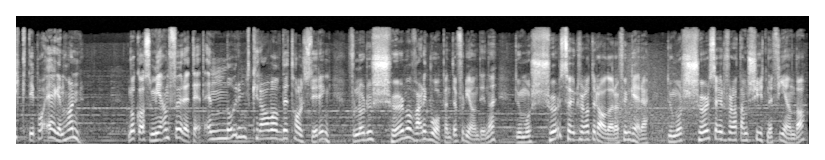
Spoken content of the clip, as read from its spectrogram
riktig på egen hånd. Noe som igjen fører til et enormt krav av detaljstyring. For når du sjøl må velge våpen til flyene dine, du må sjøl sørge for at radarer fungerer, du må sjøl sørge for at de skyter ned fiender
